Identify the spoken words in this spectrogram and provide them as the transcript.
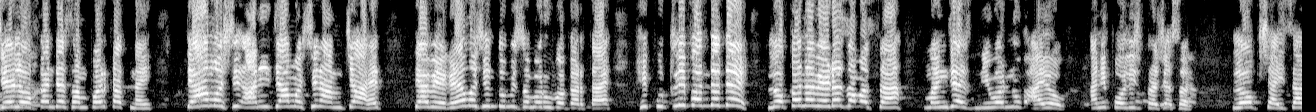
जे लोकांच्या संपर्कात नाही त्या मशीन आणि ज्या मशीन आमच्या आहेत त्या वेगळ्या मशीन तुम्ही समोर उभं करताय. ही कुठली पद्धत आहे? लोकांना वेळ समजता. म्हणजेच निवडणूक आयोग आणि पोलीस प्रशासन. लोकशाहीचा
